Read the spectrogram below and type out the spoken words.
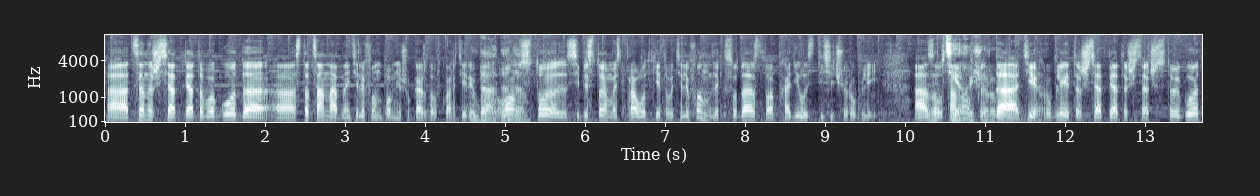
цены 65 -го года, а, стационарный телефон, помнишь, у каждого в квартире да, был, да, он да. Сто, себестоимость проводки этого телефона для государства обходилась тысячу рублей. А за установку, тех рублей, да, тех да. рублей, это 65-66 год,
